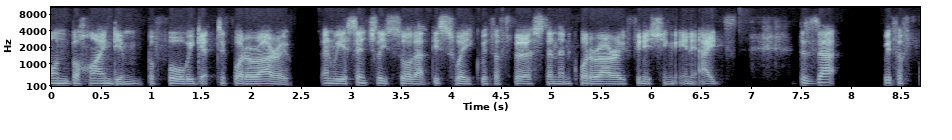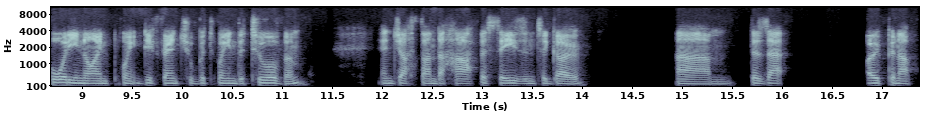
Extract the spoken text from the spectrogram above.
on behind him before we get to Quartararo and we essentially saw that this week with a first and then Quartararo finishing in eighth. Does that, with a 49 point differential between the two of them and just under half a season to go, um, does that open up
